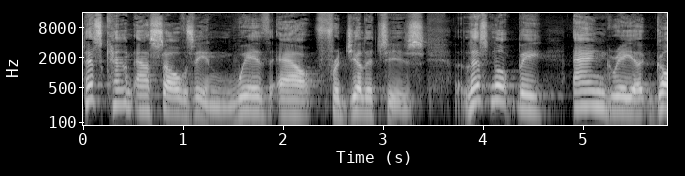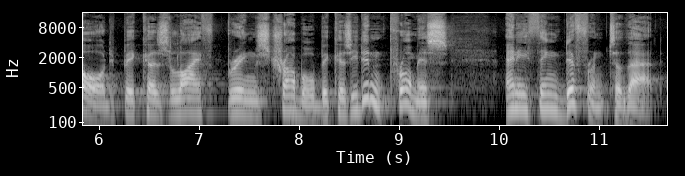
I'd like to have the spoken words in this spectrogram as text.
let's count ourselves in with our fragilities. Let's not be angry at God because life brings trouble, because He didn't promise anything different to that.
